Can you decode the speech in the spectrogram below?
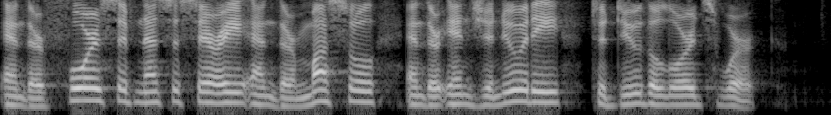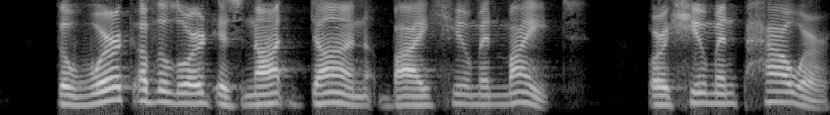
and their force if necessary and their muscle and their ingenuity to do the Lord's work. The work of the Lord is not done by human might or human power.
